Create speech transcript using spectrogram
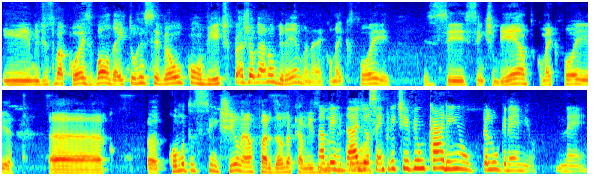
E me diz uma coisa, bom, daí tu recebeu o convite para jogar no Grêmio, né? Como é que foi esse sentimento? Como é que foi uh, como tu se sentiu, né, fardando a camisa Na verdade, tricolor? eu sempre tive um carinho pelo Grêmio, né?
